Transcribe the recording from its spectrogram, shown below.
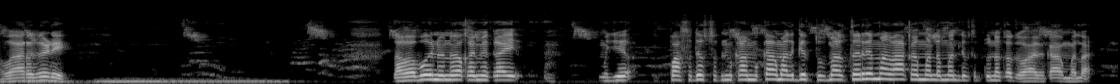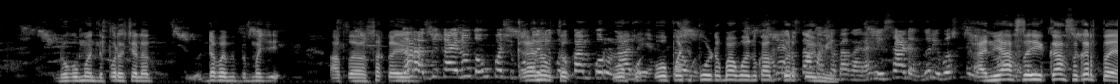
वार गडे दवा बनवून का मी काय म्हणजे पाच सहा दिवसात मी काम कामाला गेलो मला तरी मला का मला म्हणले होते, तू नका जाऊ कामाला. बघू म्हणलं परच्याला डबा बिबा म्हणजे आता सकाळी घरात बी उपाशी काय पोटाची नव्हतं? काम करून आले. उप- उपाशी पोट बाबानं काम करतोय मी. तमाशा बघायला. हे साड्या घरी बसतोय. आणि असं एक असं करतोय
